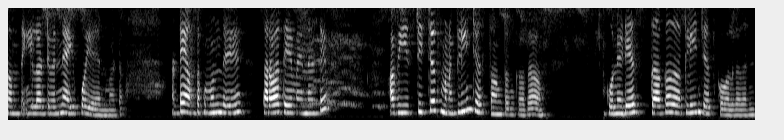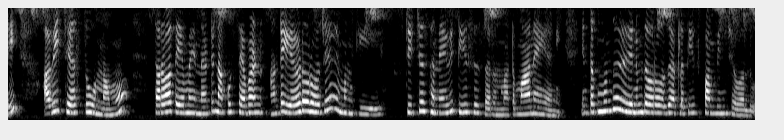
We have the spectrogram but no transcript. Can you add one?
సంథింగ్ ఇలాంటివన్నీ అయిపోయాయి అనమాట అంటే అంతకుముందే తర్వాత ఏమైందంటే అవి స్టిచ్చెస్ మనం క్లీన్ చేస్తూ ఉంటాం కదా. కొన్ని డేస్ దాకా క్లీన్ చేసుకోవాలి కదండి. అవి చేస్తూ ఉన్నాము. తర్వాత ఏమైందంటే నాకు సెవెన్ అంటే ఏడో రోజే మనకి స్టిచ్చెస్ అనేవి తీసేశారనమాట మానేయని. ఇంతకుముందు ఎనిమిదవ రోజు అట్లా తీసి పంపించేవాళ్ళు.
